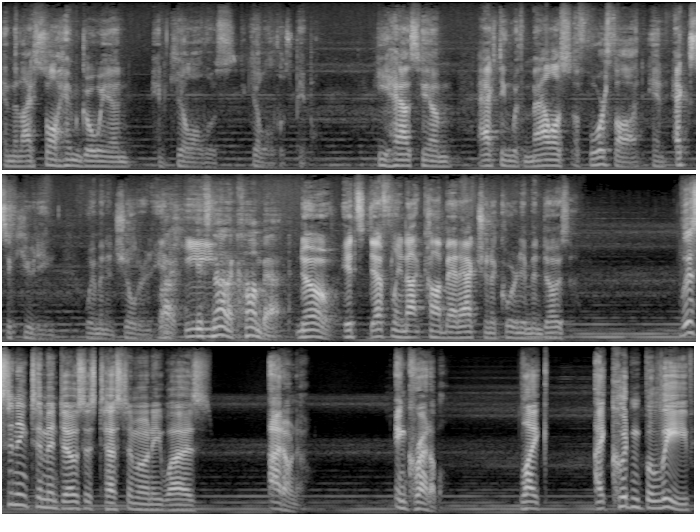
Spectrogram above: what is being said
and then I saw him go in and kill all those kill all those people. He has him acting with malice aforethought and executing women and children. And Right. he, It's not a combat. No, it's definitely not combat action according to Mendoza. Listening to Mendoza's testimony was, I don't know, incredible. Like, I couldn't believe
